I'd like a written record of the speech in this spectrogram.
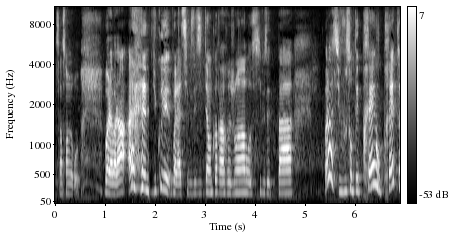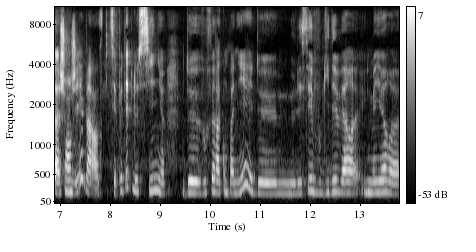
500 euros. Voilà, voilà. du coup, voilà, si vous hésitez encore à rejoindre, si vous n'êtes pas voilà, si vous vous sentez prêt ou prête à changer, ben, c'est peut-être le signe de vous faire accompagner et de me laisser vous guider vers une meilleure, euh,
